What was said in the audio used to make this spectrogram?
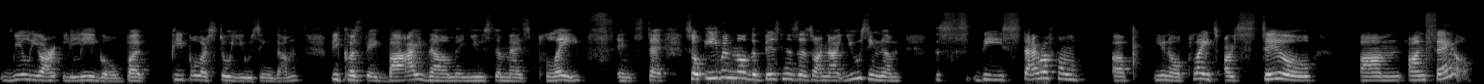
really are illegal but people are still using them because they buy them and use them as plates instead. So even though the businesses are not using them the, the styrofoam uh, you know plates are still um, on sale.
